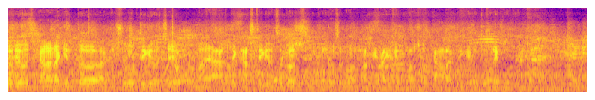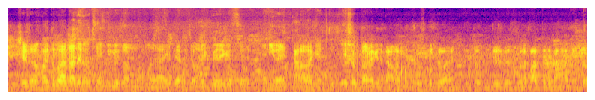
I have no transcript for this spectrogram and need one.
যদিও হচ্ছে কানাডা কিন্তু একদম শুরুর দিকে হচ্ছে মানে আট থেকে আজ থেকে হচ্ছে দশ, পনেরো বছর আগে আগে কিন্তু মানুষ কানাডার দিকে কিন্তু অনেক মুখ করতো সেই জন্য হয়তো বা তাদের হচ্ছে ইমিগ্রেশন এটা হচ্ছে অনেক বেড়ে গেছে। এনিওয়ে কানাডা কিন্তু এইসব কারণে কিন্তু কানাডা আপনি চুজ করতে পারেন, কিন্তু দেশগুলো বাদ দিলে কানাডা কিন্তু,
